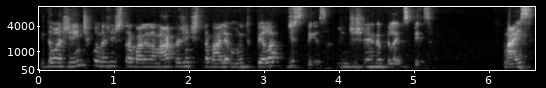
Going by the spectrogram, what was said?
Então, a gente, quando a gente trabalha na macro, a gente trabalha muito pela despesa, a gente enxerga pela despesa. Mas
